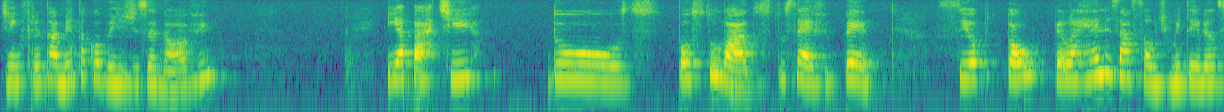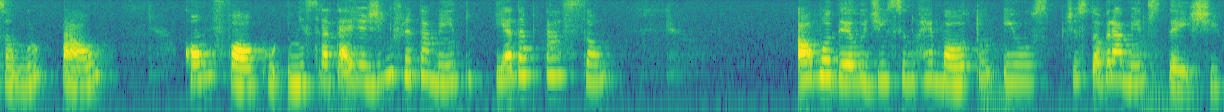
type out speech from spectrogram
de enfrentamento à Covid-19 e a partir dos postulados do CFP se optou pela realização de uma intervenção grupal com foco em estratégias de enfrentamento e adaptação ao modelo de ensino remoto e os desdobramentos deste.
